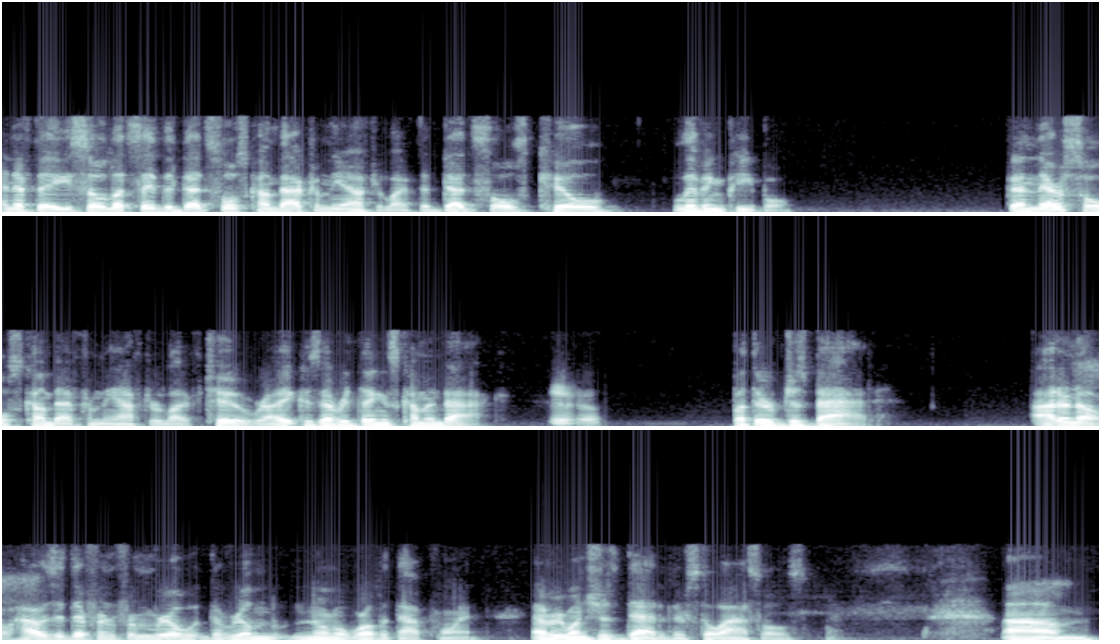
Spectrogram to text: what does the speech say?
and if they so let's say the dead souls come back from the afterlife, the dead souls kill living people. Then their souls come back from the afterlife too, right? Because everything is coming back Yeah. but they're just bad. I don't know. How is it different from real the real normal world at that point? Everyone's just dead and they're still assholes. Um,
